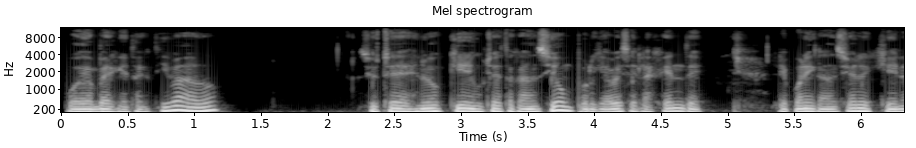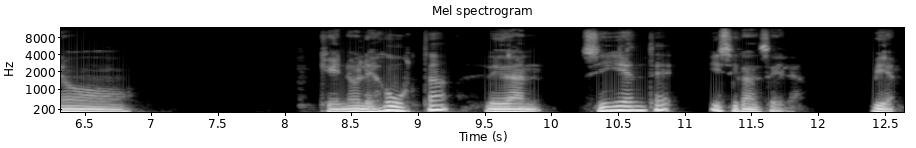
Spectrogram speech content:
Pueden ver que está activado. Si ustedes no quieren escuchar esta canción, porque a veces la gente le pone canciones que no, que no les gusta, le dan siguiente y se cancela. Bien.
